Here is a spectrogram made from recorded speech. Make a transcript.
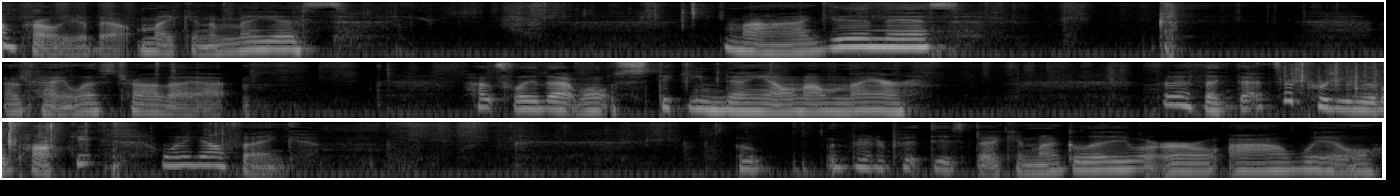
I'm probably about making a mess. My goodness. Okay, let's try that. Hopefully that won't stick him down on there. But I think that's a pretty little pocket. What do y'all think? Oh, I better put this back in my glue or I will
